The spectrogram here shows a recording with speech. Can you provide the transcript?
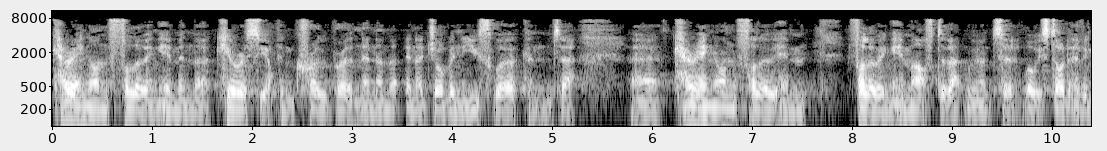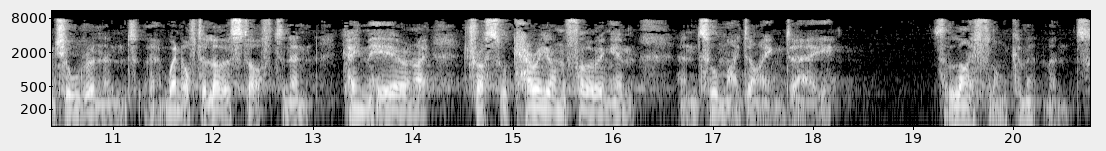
carrying on following him in the curacy up in Crowborough and in a, in a job in youth work and uh, uh, carrying on follow him, following him after that we went to, well we started having children and uh, went off to Lowestoft and then came here and I trust will carry on following him until my dying day. It's a lifelong commitment.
